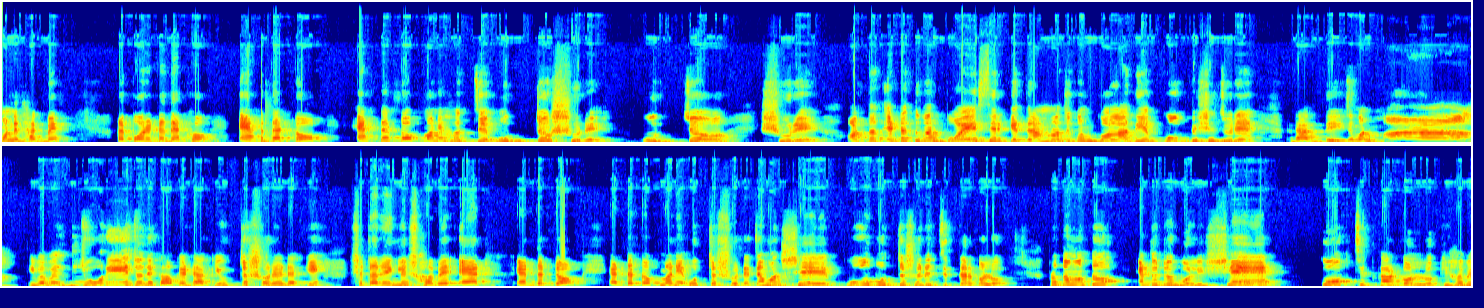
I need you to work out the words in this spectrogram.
মনে থাকবে? তারপরেটা দেখো at the top the top মানে হচ্ছে উচ্চ সুরে উচ্চ সুরে। অর্থাৎ এটা তোমার বয়সের ক্ষেত্রে আমরা যখন গলা দিয়ে খুব বেশি জুড়ে ডাক দেই, যেমন মা, এভাবে জোরে যদি কাউকে ডাকি, উচ্চ স্বরে ডাকি, সেটার ইংলিশ হবে at at the top at the top মানে উচ্চ স্বরে যেমন সে খুব উচ্চ স্বরে চিৎকার করল। প্রথমত এতটুকু বলি, সে খুব চিৎকার করল। কি হবে?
